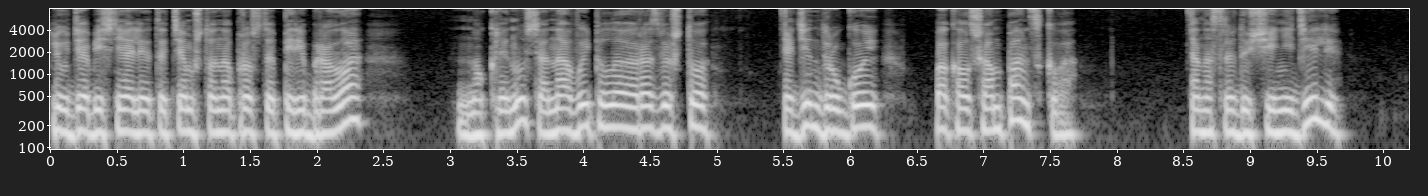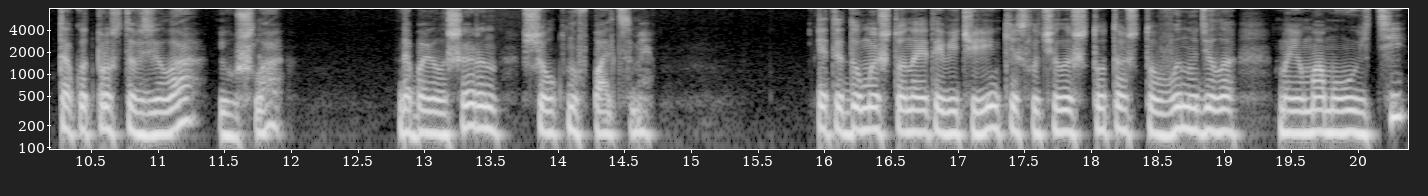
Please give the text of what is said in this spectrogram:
Люди объясняли это тем, что она просто перебрала, но, клянусь, она выпила разве что один-другой бокал шампанского. А на следующей неделе так вот просто взяла и ушла, добавила Шерон, щелкнув пальцами. «И ты думаешь, что на этой вечеринке случилось что-то, что вынудило мою маму уйти?»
